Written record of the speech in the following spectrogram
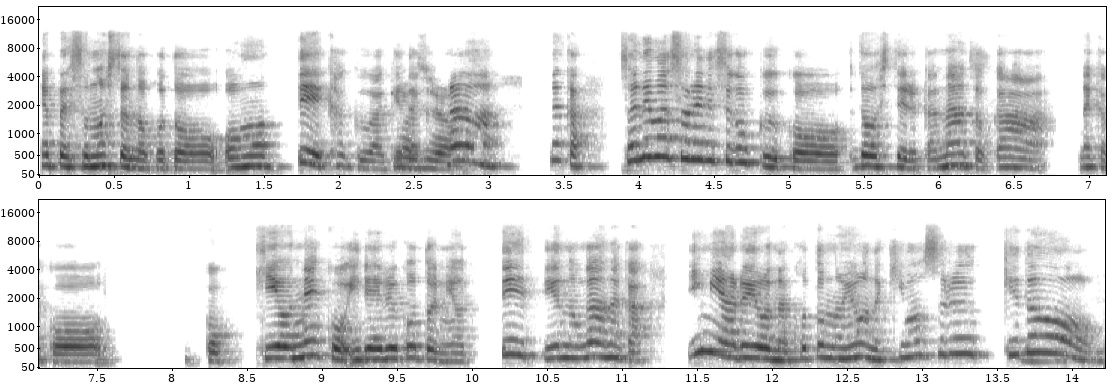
やっぱりその人のことを思って書くわけだからなんかそれはそれですごくこうどうしてるかなとかなんかこうこう気をねこう入れることによってっていうのがなんか意味あるようなことのような気もするけど、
